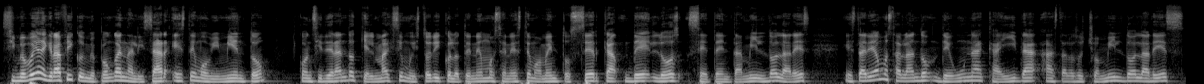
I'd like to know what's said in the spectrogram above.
Si me voy al gráfico y me pongo a analizar este movimiento, considerando que el máximo histórico lo tenemos en este momento cerca de los 70 mil dólares, estaríamos hablando de una caída hasta los 8 mil dólares.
